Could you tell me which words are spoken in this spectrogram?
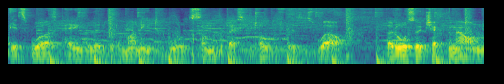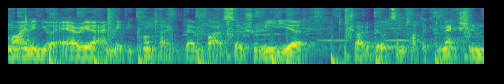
it's worth paying a little bit of money towards some of the best photographers as well but also check them out online in your area and maybe contact them via social media to try to build some type of connection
